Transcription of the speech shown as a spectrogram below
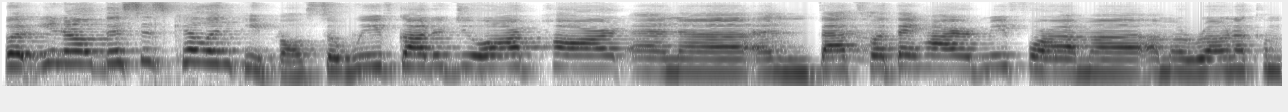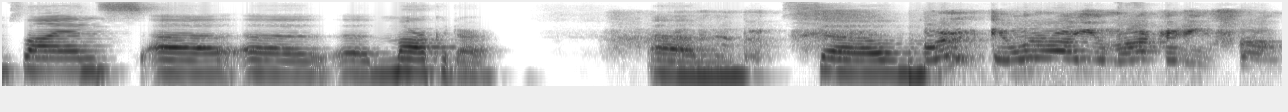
But you know, this is killing people. So we've got to do our part, and uh, and that's what they hired me for. I'm a I'm a Rona compliance uh, uh, uh, marketer. Um, so Where and where are you marketing from?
